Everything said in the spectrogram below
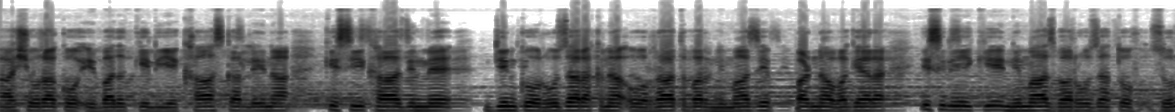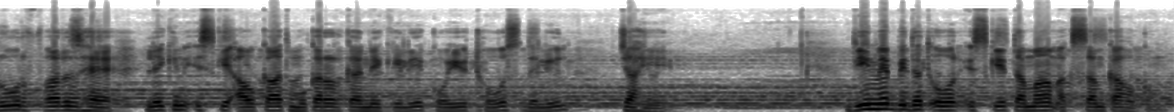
عاشورہ کو عبادت کے لیے خاص کر لینا، کسی خاص دن میں دن کو روزہ رکھنا اور رات بھر نمازیں پڑھنا وغیرہ۔ اس لیے کہ نماز ب روزہ تو ضرور فرض ہے، لیکن اس کے اوقات مقرر کرنے کے لیے کوئی ٹھوس دلیل چاہیے۔ دین میں بدت اور اس کے تمام اقسام کا حکم۔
